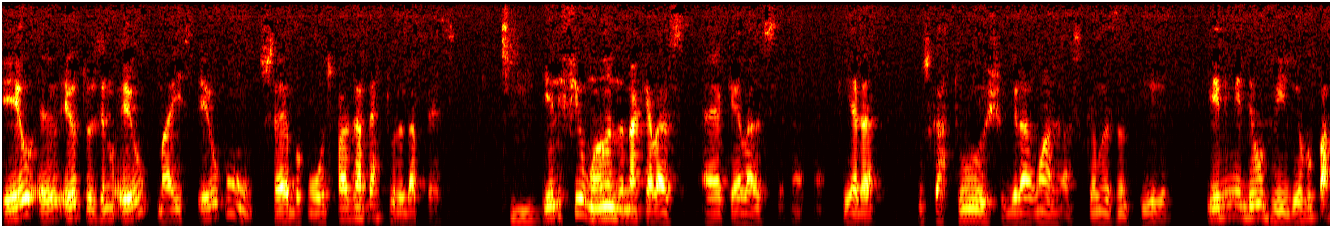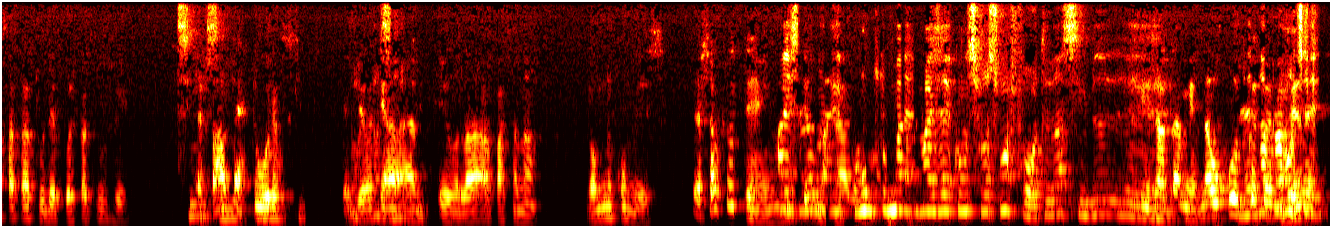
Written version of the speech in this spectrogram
eu, eu, eu tô dizendo eu, mas eu com o Seba, com outro, faz a abertura da peça. Sim. E ele filmando naquelas, é, aquelas, que era uns cartuchos, uma, as câmeras antigas, e ele me deu o vídeo. Eu vou passar para tu depois para tu ver. Sim, é só sim. a abertura, entendeu? A, eu lá passando logo no começo. É só o que eu tenho. Mas, é, é curto, mas, mas, é como se fosse uma foto, assim. É, Exatamente. Não, o curto é, que eu estou dizendo você...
